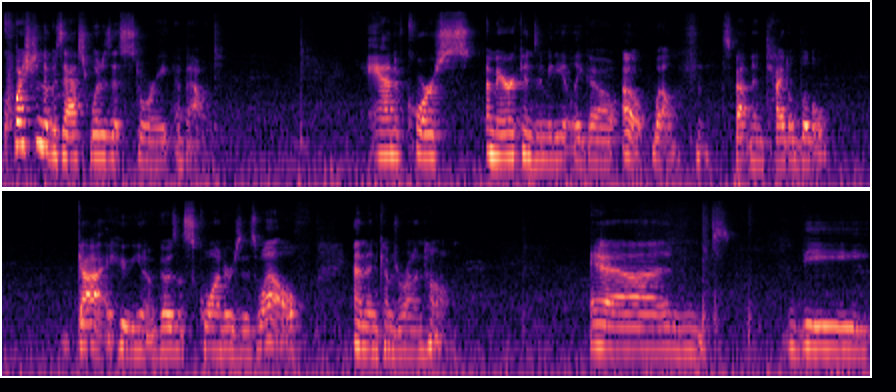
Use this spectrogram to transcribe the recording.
question that was asked what is this story about? And of course americans immediately go oh well it's about an entitled little guy who you know goes and squanders his wealth and then comes running home. And the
